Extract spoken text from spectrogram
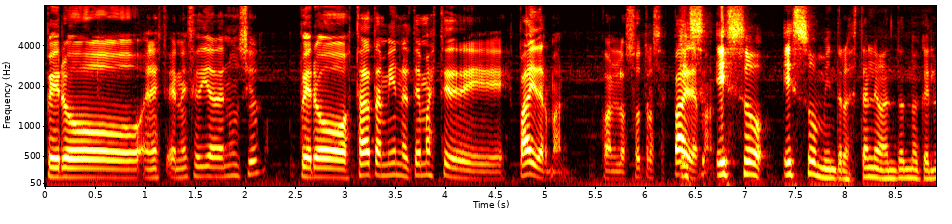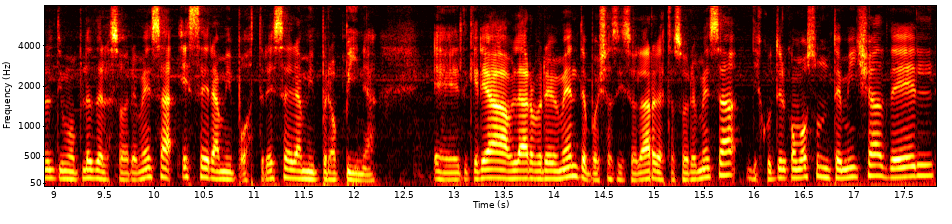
pero en, este, en ese día de anuncios, pero está también el tema este de Spider-Man con los otros Spider-Man. Eso, eso, mientras están levantando acá el último plot de la sobremesa, ese era mi postre, esa era mi propina. Eh, quería hablar brevemente, pues ya se hizo larga esta sobremesa, discutir con vos un temilla del,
